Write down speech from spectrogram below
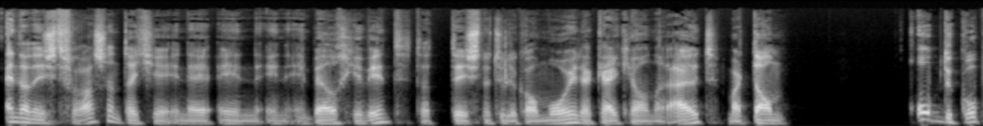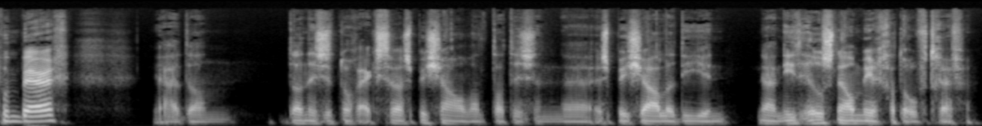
en dan is het verrassend dat je in, de, in, in, in België wint. Dat is natuurlijk al mooi, daar kijk je al naar uit. Maar dan op de Koppenberg, ja, dan, dan is het nog extra speciaal. Want dat is een, uh, een speciale die je nou, niet heel snel meer gaat overtreffen.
